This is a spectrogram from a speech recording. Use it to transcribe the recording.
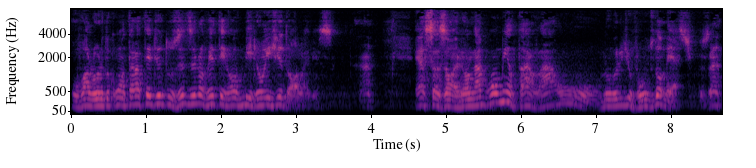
O valor do contrato é de 299 milhões de dólares. Né? Essas aeronaves vão aumentar lá o número de voos domésticos. Né?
